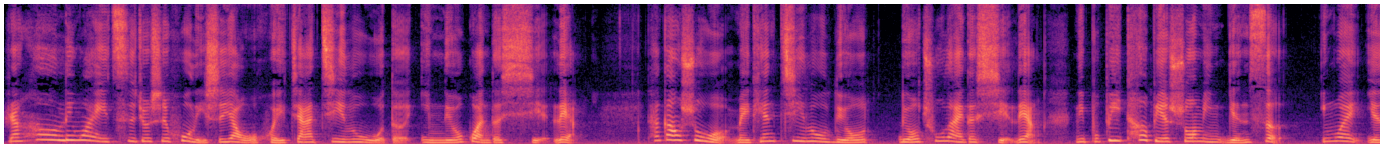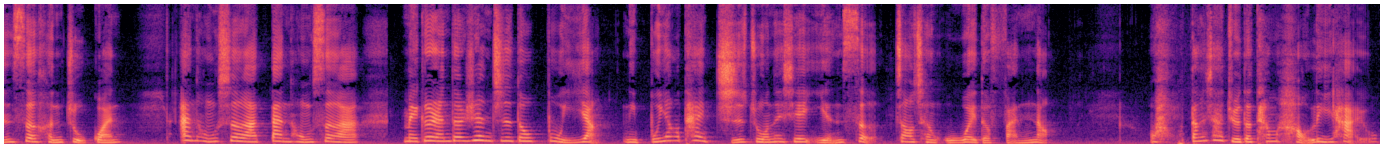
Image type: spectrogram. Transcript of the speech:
然后另外一次就是护理师要我回家记录我的引流管的血量，他告诉我每天记录流流出来的血量，你不必特别说明颜色，因为颜色很主观，暗红色啊、淡红色啊，每个人的认知都不一样，你不要太执着那些颜色，造成无谓的烦恼。哇，我当下觉得他们好厉害哦。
